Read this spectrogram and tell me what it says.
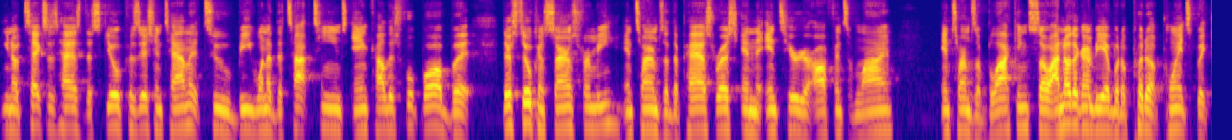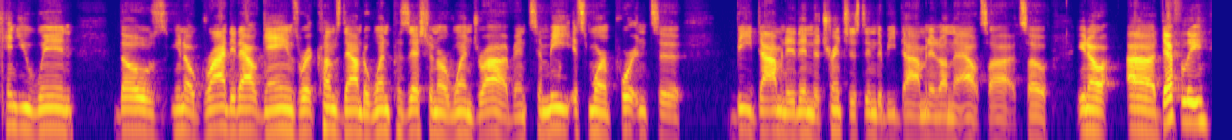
you know, Texas has the skill position talent to be one of the top teams in college football, but there's still concerns for me in terms of the pass rush and the interior offensive line in terms of blocking. So I know they're going to be able to put up points, but can you win? Those, you know, grinded out games where it comes down to one possession or one drive. And to me, it's more important to be dominant in the trenches than to be dominant on the outside. So, you know, uh, definitely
